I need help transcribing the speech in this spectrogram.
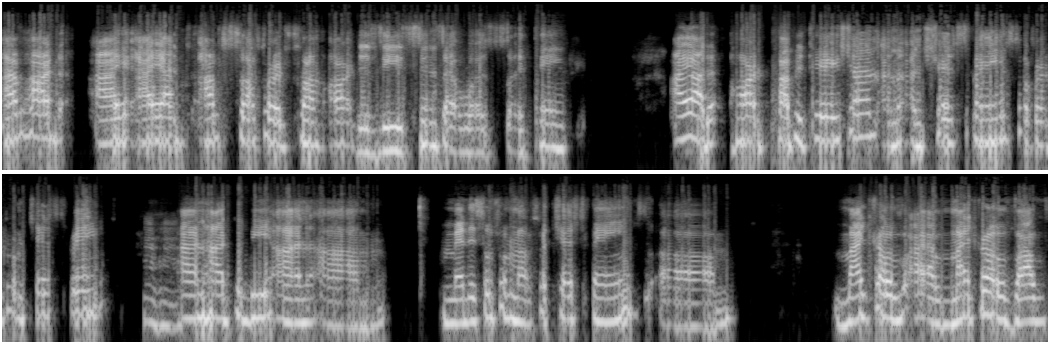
I've had I I had I've suffered from heart disease since I was I think I had heart palpitation and, and chest pain, suffered from chest pain, Mhm. and had to be on um, medicine for for chest pains. Um, mitral I have mitral valve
